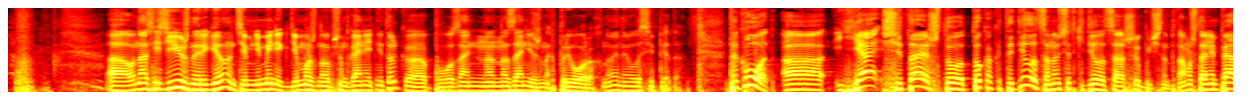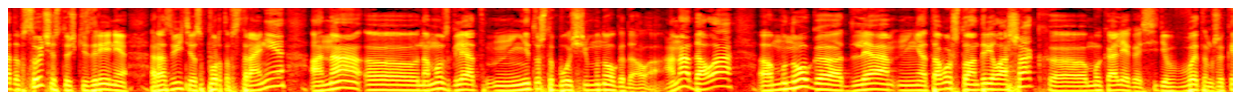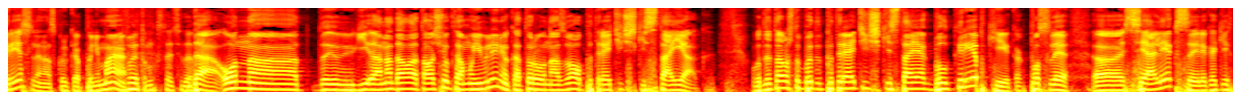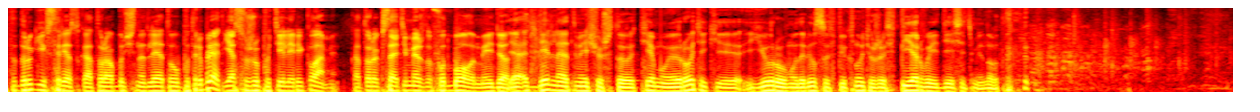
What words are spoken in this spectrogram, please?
А, у нас есть южный регион, тем не менее, где можно, в общем, гонять не только по, на, на заниженных приорах, но и на велосипедах. Так вот, а, я считаю, что то, как это делается, оно все-таки делается ошибочно, потому что Олимпиада в Сочи с точки зрения развития спорта в стране, она, э, на мой взгляд, не то чтобы очень много дала. Она дала э, много для того, что Андрей Лошак, э, мой коллега, сидя в этом же кресле, насколько я понимаю, В этом, кстати, да. да, он, д- она дала толчок тому явлению, которое он назвал патриотический стояк. Вот для того, чтобы этот патриотический стояк был крепкий, как после э, Сиалекса или каких-то других средств, которые обычно для этого употребляют, я сужу по телерекламе, которая, кстати, между футболами идет. Я отдельно отмечу, что тему эротики Юра умудрился впихнуть уже в первые 10 минут.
